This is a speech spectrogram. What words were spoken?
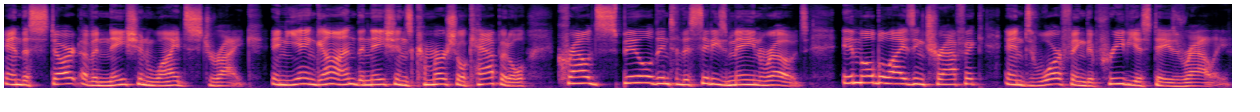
and the start of a nationwide strike. In Yangon, the nation's commercial capital, crowds spilled into the city's main roads, immobilizing traffic and dwarfing dwarfing the previous day's rally.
